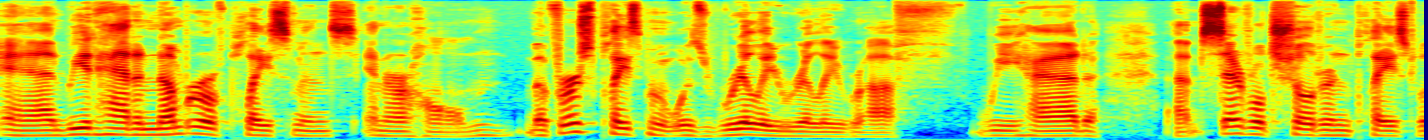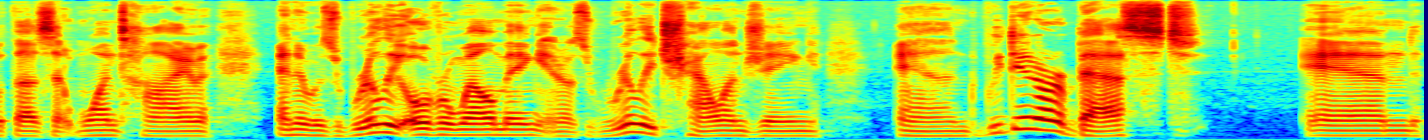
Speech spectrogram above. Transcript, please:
And we had had a number of placements in our home. The first placement was really, really rough. We had um, several children placed with us at one time, and it was really overwhelming and it was really challenging. And we did our best, and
